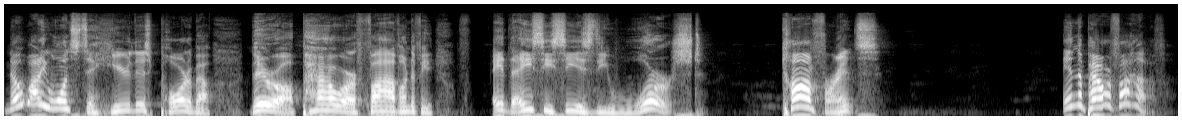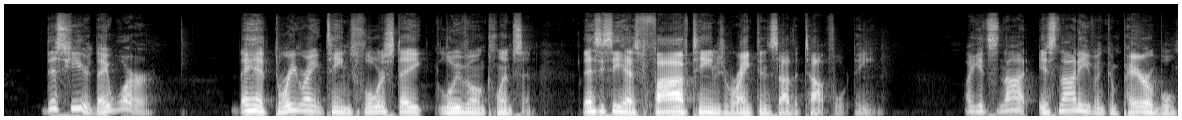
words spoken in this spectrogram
nobody wants to hear this part about they're a power five undefeated. Hey, The ACC is the worst conference in the Power Five this year. They were. They had three ranked teams Florida State, Louisville, and Clemson. The SEC has five teams ranked inside the top 14. Like it's not it's not even comparable.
